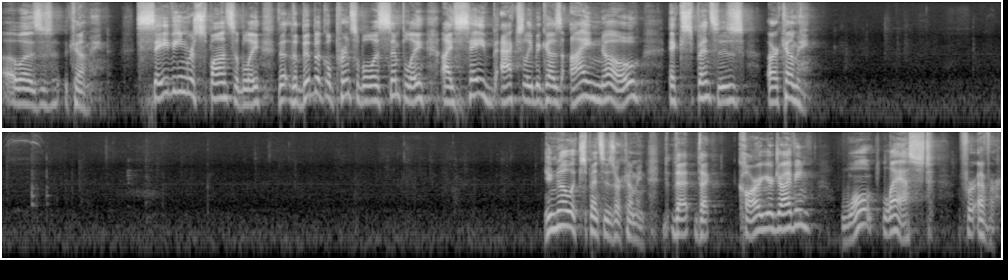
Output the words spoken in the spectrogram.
uh, was coming. Saving responsibly, the, the biblical principle is simply I save actually because I know expenses are coming. You know expenses are coming. That, that car you're driving won't last forever.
